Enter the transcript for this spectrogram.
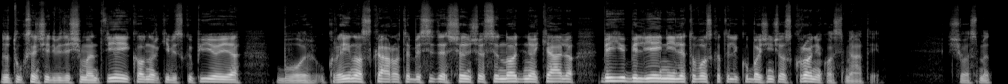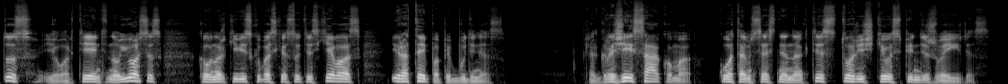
2022 Kauno arkiviskupijoje buvo ir Ukrainos karo tebesitės šiandien sinodinio kelio bei jubiliejiniai Lietuvos katalikų bažnyčios kronikos metai. Šiuos metus, jau artėjantį naujuosius, Kauno arkiviskupas Kesutis Kievalas yra taip apibūdinęs. Yra gražiai sakoma, kuo tamsesnė naktis, tuo ryškiau spindi žvaigždės.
